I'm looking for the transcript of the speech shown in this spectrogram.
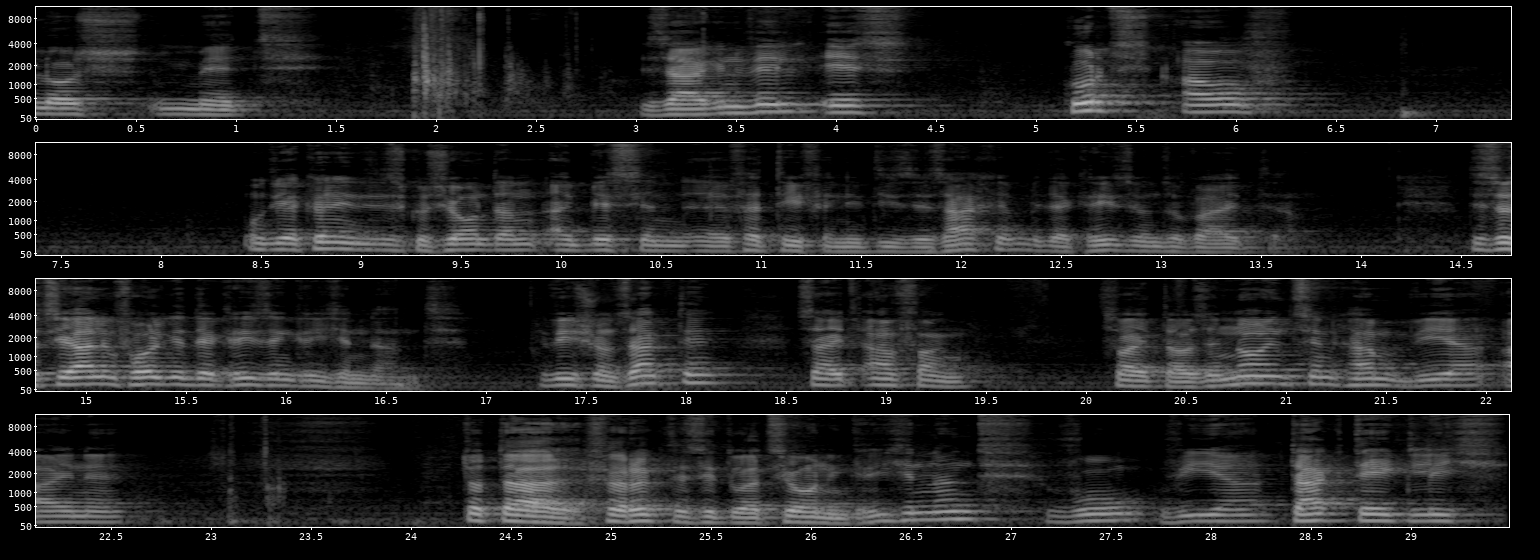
bloß mit sagen will, ist kurz auf, und wir können die Diskussion dann ein bisschen äh, vertiefen in diese Sache mit der Krise und so weiter. Die sozialen Folgen der Krise in Griechenland. Wie ich schon sagte, seit Anfang 2019 haben wir eine total verrückte Situation in Griechenland, wo wir tagtäglich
